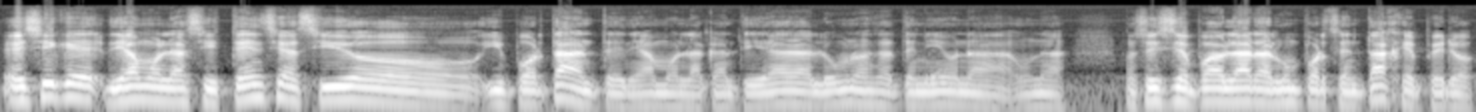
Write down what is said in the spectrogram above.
Es decir que, digamos, la asistencia ha sido importante, digamos, la cantidad de alumnos ha tenido una, una no sé si se puede hablar de algún porcentaje, pero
